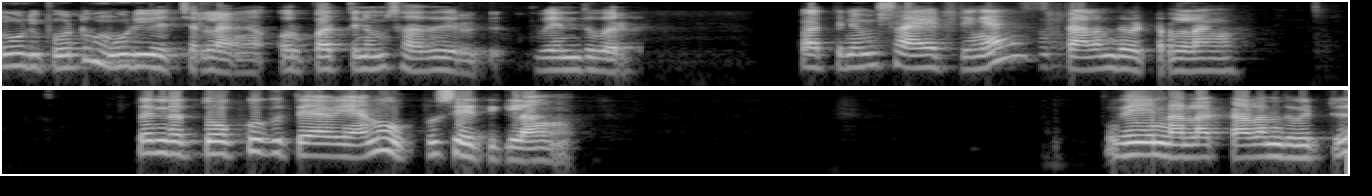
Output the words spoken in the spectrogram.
மூடி போட்டு மூடி வச்சிடலாங்க. ஒரு பத்து நிமிஷம் அது இருக்கு. வெந்து வரும் பத்து நிமிஷம் ஆயிடுச்சுங்க. கலந்து விட்டுறலாங்க. இப்போ இந்த தொக்குக்கு தேவையான உப்பு சேர்த்திக்கலாங்க. இதையும் நல்லா கலந்து விட்டு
